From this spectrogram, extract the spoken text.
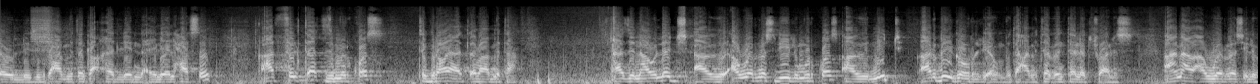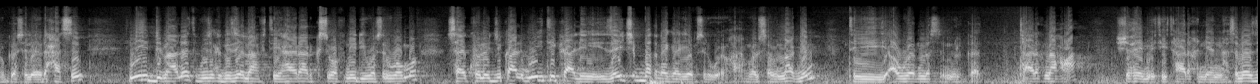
የብሉ እዚ ብጣዕሚ ጥንቃቕ ከድልየና ኢለ ዝሓስብ ኣብ ፍልጠት ዝምርኮስ ትግራዋይ ኣጠባምታ ሕዚ ናውለጅ ኣብ ኣዌርነስ ድዩ ዝምርኮስ ኣብ ኒድ ኣርጉ ይገብሩ እዮም ብጣዕሚ ተም ኢንተሌክቹዋልስ ኣነ ኣብ ኣዌርነስ ኢሉ ብገስ ኢለ ዝሓስብ ኒድ ማለት ብዙሕ ግዜ ላፍቲ ሃይራርክስ ኦፍ ኒድ ይወስድዎ እሞ ሳይኮሎጂካል ሚቲካል ዘይጭበጥ ነገር የምስልዎ እዩ ከዓ መልሰብና ግን እቲ ኣዌርነስ ዝምልከት ታሪክና ከዓ ሽሕ ሚእቲ ታሪክ እኒአና ስለዚ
